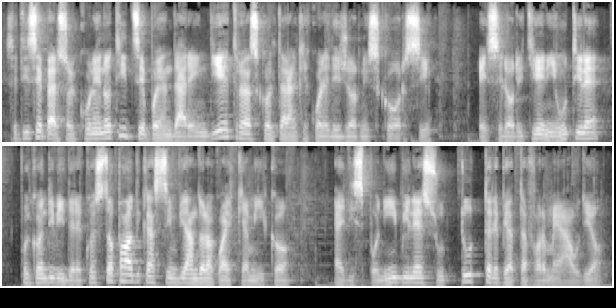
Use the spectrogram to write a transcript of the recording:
Se ti sei perso alcune notizie, puoi andare indietro e ascoltare anche quelle dei giorni scorsi. E se lo ritieni utile, puoi condividere questo podcast inviandolo a qualche amico. È disponibile su tutte le piattaforme audio.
